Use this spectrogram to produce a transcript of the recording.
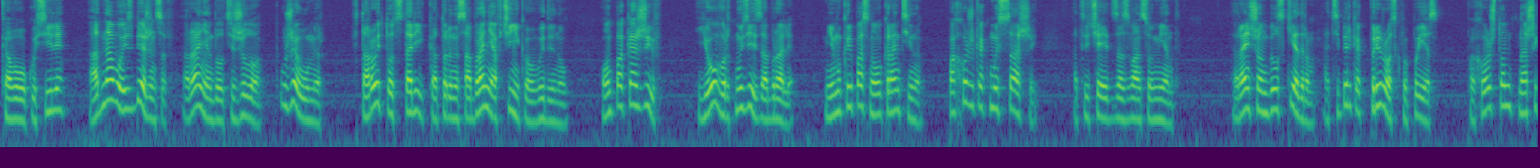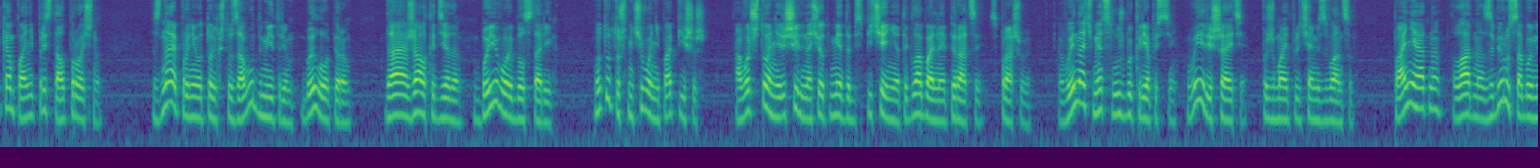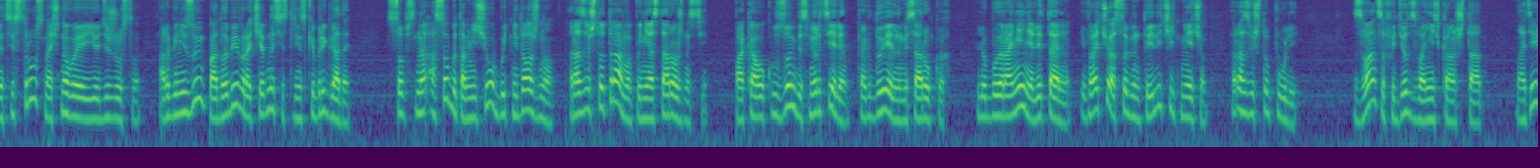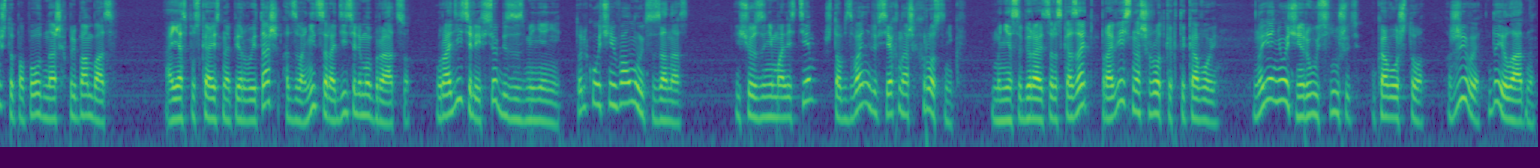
Кого укусили? Одного из беженцев. Ранен был тяжело. Уже умер. Второй тот старик, который на собрании Овчинникова выдвинул. Он пока жив. Его в артмузей забрали. Мимо крепостного карантина. Похоже, как мы с Сашей, отвечает за званцев мент. Раньше он был с кедром, а теперь как прирос к ППС. Похоже, что он к нашей компании пристал прочно. Знаю про него только, что зовут Дмитрием, был опером. Да, жалко деда, боевой был старик. Но тут уж ничего не попишешь. А вот что они решили насчет медобеспечения этой глобальной операции, спрашиваю. Вы начмет службы крепости, вы и решайте, пожимает плечами Званцев. Понятно. Ладно, заберу с собой медсестру с ночного ее дежурства. Организуем подобие врачебно-сестринской бригады. Собственно, особо там ничего быть не должно. Разве что травмы по неосторожности. Пока укус зомби смертелен, как дуэль на мясорубках. Любое ранение летально, и врачу особенно-то и лечить нечем, разве что пулей. Званцев идет звонить в Кронштадт. Надеюсь, что по поводу наших прибамбасов. А я спускаюсь на первый этаж отзвониться родителям и братцу. У родителей все без изменений, только очень волнуются за нас. Еще занимались тем, что обзванили всех наших родственников. Мне собираются рассказать про весь наш род как таковой. Но я не очень рвусь слушать, у кого что. Живы, да и ладно.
